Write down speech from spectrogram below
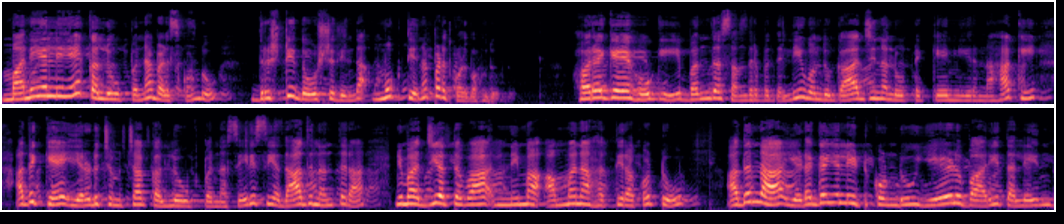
ಮನೆಯಲ್ಲಿಯೇ ಕಲ್ಲು ಉಪ್ಪನ್ನ ಬಳಸಿಕೊಂಡು ದೃಷ್ಟಿ ದೋಷದಿಂದ ಮುಕ್ತಿಯನ್ನ ಪಡೆದುಕೊಳ್ಳಬಹುದು ಹೊರಗೆ ಹೋಗಿ ಬಂದ ಸಂದರ್ಭದಲ್ಲಿ ಒಂದು ಗಾಜಿನ ಲೋಟಕ್ಕೆ ನೀರನ್ನ ಹಾಕಿ, ಅದಕ್ಕೆ ಎರಡು ಚಮಚ ಕಲ್ಲು ಉಪ್ಪನ್ನ ಸೇರಿಸಿ, ಅದಾದ ನಂತರ ನಿಮ್ಮ ಅಜ್ಜಿ ಅಥವಾ ನಿಮ್ಮ ಅಮ್ಮನ ಹತ್ತಿರ ಕೊಟ್ಟು ಅದನ್ನ ಎಡಗೈಯಲ್ಲಿ ಇಟ್ಕೊಂಡು ಏಳು ಬಾರಿ ತಲೆಯಿಂದ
